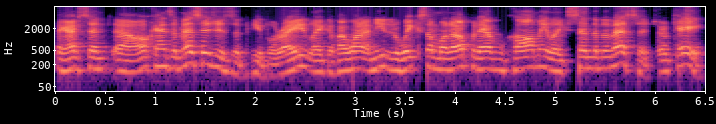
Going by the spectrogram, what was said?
like, I've sent uh, all kinds of messages to people, right? Like, if I want, I needed to wake someone up and have them call me, like, send them a message, okay?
